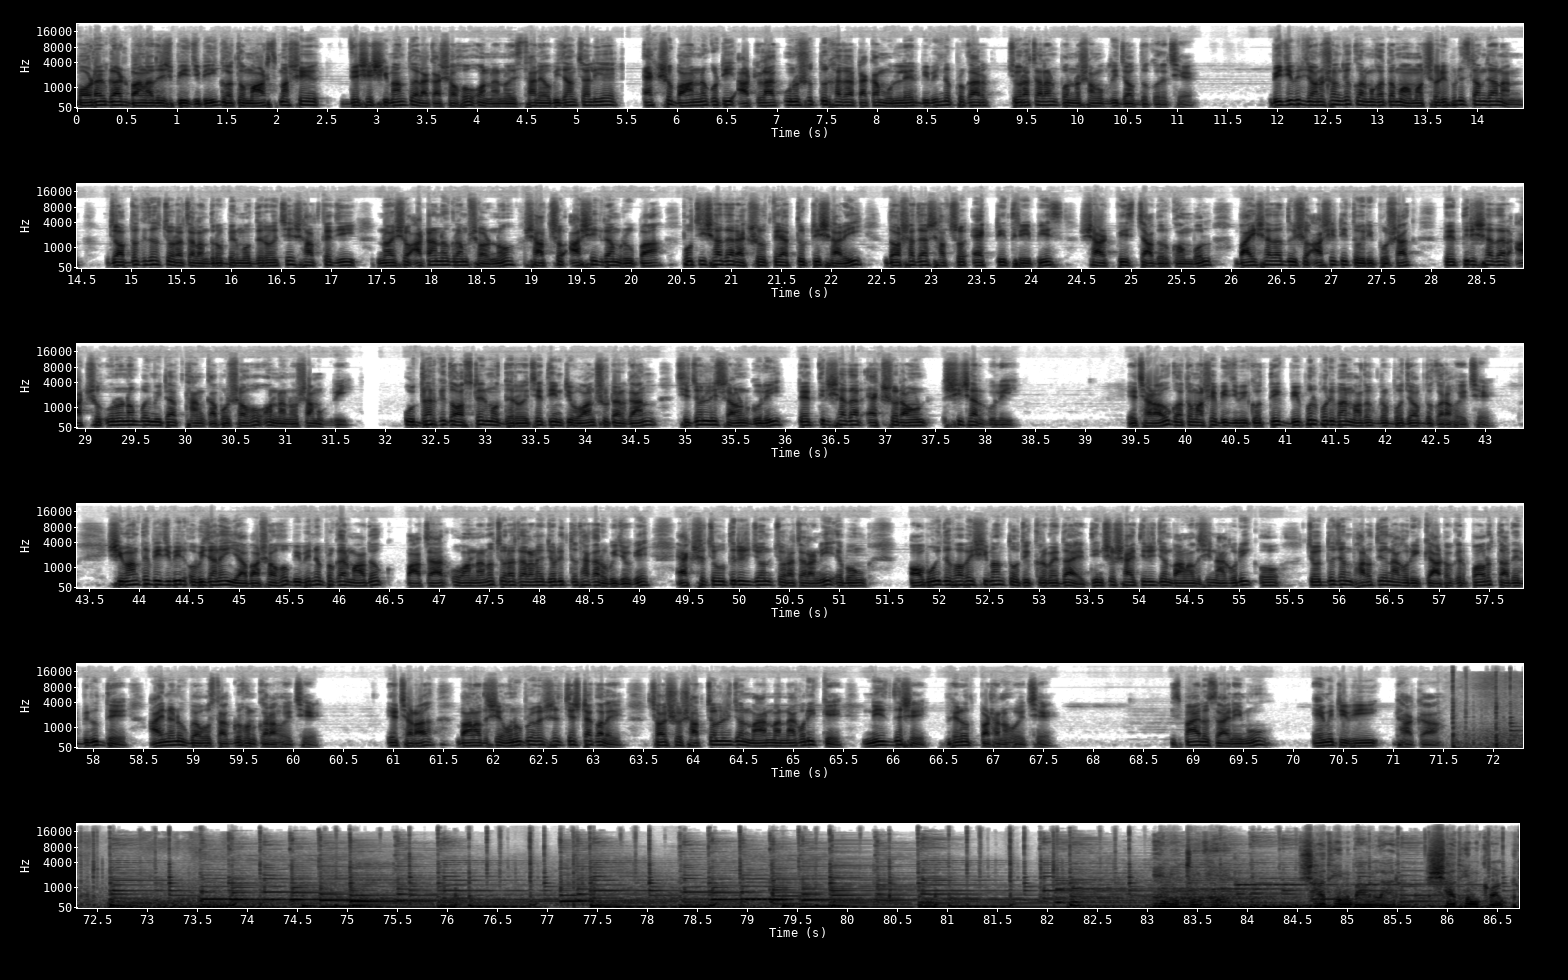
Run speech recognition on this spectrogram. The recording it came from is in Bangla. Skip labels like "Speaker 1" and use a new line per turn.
বর্ডার গার্ড বাংলাদেশ বিজিবি গত মার্চ মাসে দেশে সীমান্ত এলাকা সহ অন্যান্য স্থানে অভিযান চালিয়ে একশো বাহান্ন কোটি আট লাখ উনসত্তর হাজার টাকা মূল্যের বিভিন্ন প্রকার চোরাচালান পণ্য সামগ্রী জব্দ করেছে। বিজিবির জনসংযোগ কর্মকর্তা মোহাম্মদ শরীফুল ইসলাম জানান জব্দকৃত চোরাচালান দ্রব্যের মধ্যে রয়েছে সাত কেজি নয়শো আটান্ন গ্রাম স্বর্ণ, সাতশো আশি গ্রাম রূপা, পঁচিশ হাজার একশো তিয়াত্তরটি শাড়ি, দশ হাজার সাতশো একটি থ্রি পিস শার্ট পিস চাদর কম্বল, বাইশ হাজার দুইশো আশিটি তৈরি পোশাক, তেত্রিশ হাজার আটশো উননব্বই মিটার থান কাপড় সহ অন্যান্য সামগ্রী। উদ্ধারকৃত অস্ত্রের মধ্যে রয়েছে তিনটি ওয়ান শুটার গান, ছিচল্লিশ রাউন্ড গুলি, তেত্রিশ হাজার একশো রাউন্ড সিসার গুলি। এছাড়াও গত মাসে বিজিবি কর্তৃক বিপুল পরিমাণ মাদকদ্রব্য জব্দ করা হয়েছে। সীমান্তে বিজিবির অভিযানে ইয়াবা সহ বিভিন্ন প্রকার মাদক, পাচার ও অন্যান্য চোরাচালানে জড়িত থাকার অভিযোগে একশো চৌত্রিশ জন চোরাচালানি এবং অবৈধভাবে সীমান্ত অতিক্রমের দায়ে তিনশো সাঁত্রিশ জন বাংলাদেশি নাগরিক ও চোদ্দ জন ভারতীয় নাগরিককে আটকের পর তাদের বিরুদ্ধে আইনানুগ ব্যবস্থা গ্রহণ করা হয়েছে। এছাড়া বাংলাদেশে অনুপ্রবেশের চেষ্টা করে ছয়শো সাতচল্লিশ জন মায়ানমার নাগরিককে নিজ দেশে ফেরত পাঠানো হয়েছে। ইসমাইল হোসাইন ইমু ঢাকা
স্বাধীন বাংলার স্বাধীন কণ্ঠ।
